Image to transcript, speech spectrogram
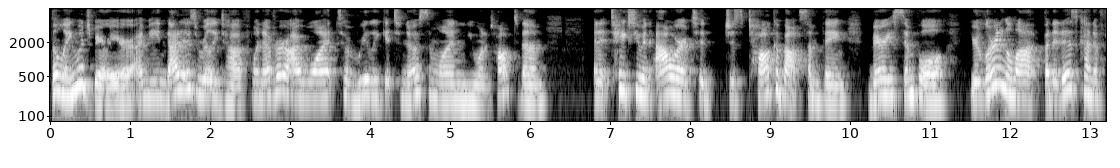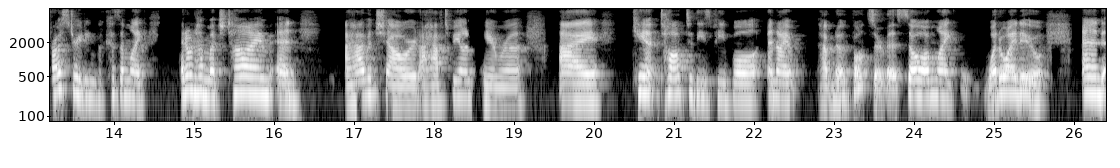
the language barrier. I mean, that is really tough. Whenever I want to really get to know someone, you want to talk to them, and it takes you an hour to just talk about something very simple, you're learning a lot, but it is kind of frustrating because I'm like, I don't have much time and I haven't showered. I have to be on camera. I can't talk to these people and I have no phone service. So I'm like, what do I do? And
